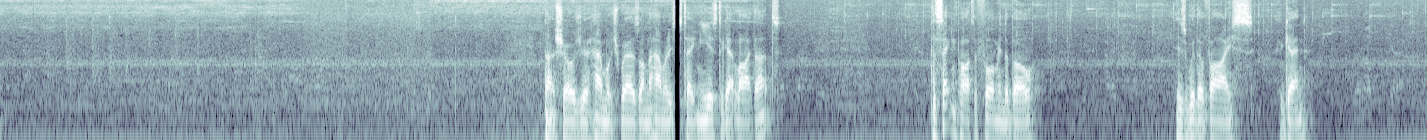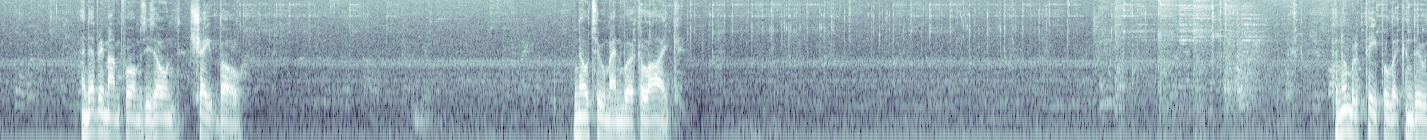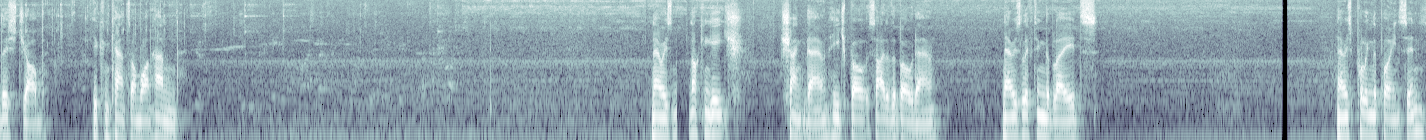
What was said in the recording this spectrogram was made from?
That shows you how much wears on the hammer. It's taken years to get like that. The second part of forming the bow is with a vice again. And every man forms his own shape bow. No two men work alike. The number of people that can do this job, you can count on one hand. Now he's knocking each shank down, each bow, side of the bow down. Now he's lifting the blades. Now he's pulling the points in.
